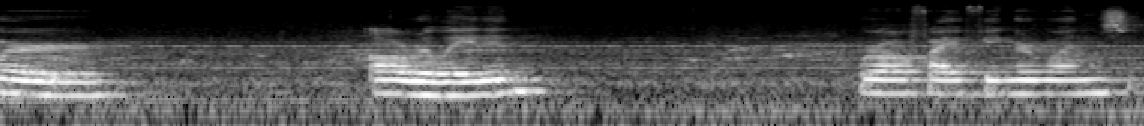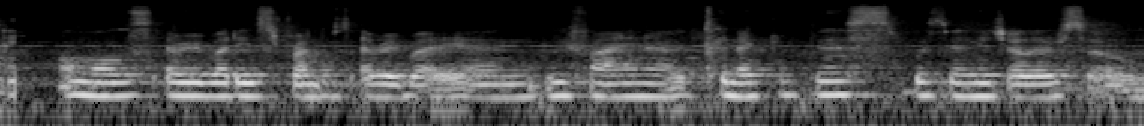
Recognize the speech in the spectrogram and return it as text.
we're all related. We're all five finger ones. Almost everybody's friends with everybody, and we find a connectedness within each other so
